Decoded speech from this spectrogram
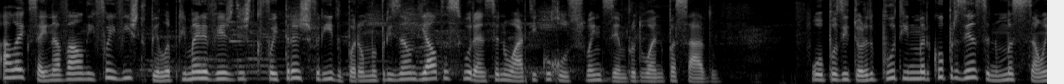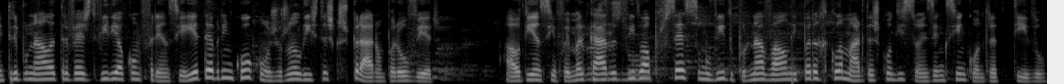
Alexei Navalny foi visto pela primeira vez desde que foi transferido para uma prisão de alta segurança no Ártico Russo em dezembro do ano passado. O opositor de Putin marcou presença numa sessão em tribunal através de videoconferência e até brincou com os jornalistas que esperaram para o ver. A audiência foi marcada devido ao processo movido por Navalny para reclamar das condições em que se encontra detido.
